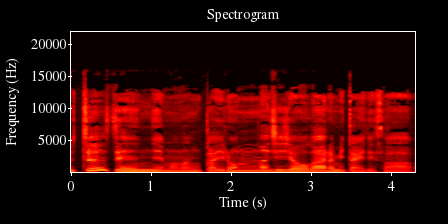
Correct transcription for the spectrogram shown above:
宇宙人にもなんかいろんな事情があるみたいでさ、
